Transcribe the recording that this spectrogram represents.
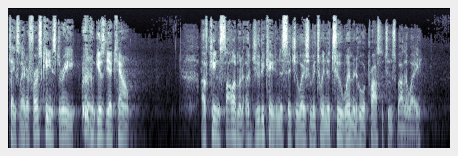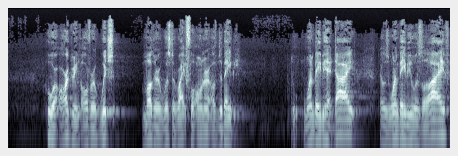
text later. 1 Kings 3 gives the account of King Solomon adjudicating the situation between the two women who were prostitutes, by the way, who were arguing over which mother was the rightful owner of the baby. One baby had died. There was one baby who was alive.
